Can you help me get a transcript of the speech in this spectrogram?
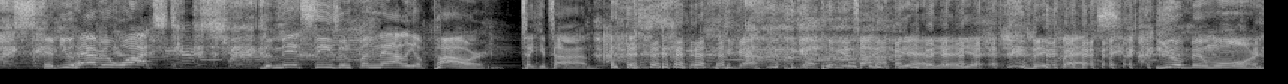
light city. If you haven't watched This is where it the mid-season finale of Power, Take your time. you got you got plenty of time. yeah, yeah, yeah. Big facts. You have been warned.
